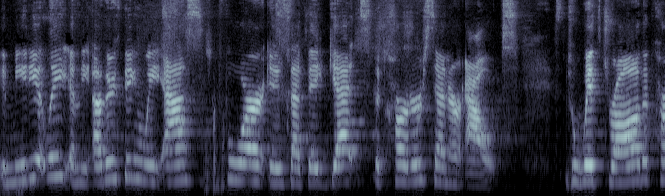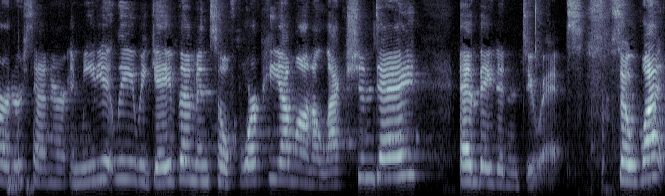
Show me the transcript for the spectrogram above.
immediately. And the other thing we asked for is that they get the Carter Center out. To withdraw the Carter Center immediately. We gave them until 4 p.m. on election day and they didn't do it. So what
